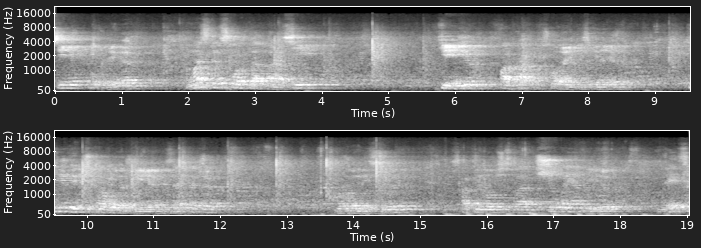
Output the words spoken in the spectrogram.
синем поле. Мастер спорта России Кирилл Фархар, школа Олимпийской надежды. 2002 года рождения. Также вооруженные силы спортивного общества «Щелбая» и является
